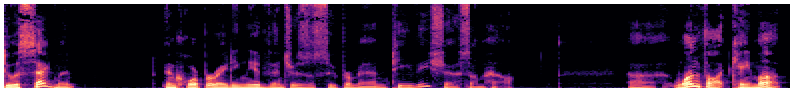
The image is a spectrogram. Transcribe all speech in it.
do a segment incorporating the Adventures of Superman TV show somehow. Uh, one thought came up,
